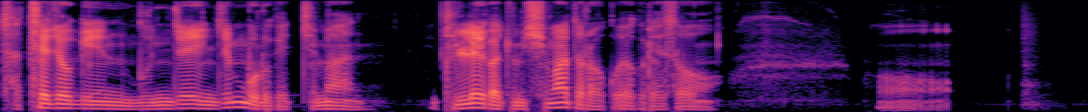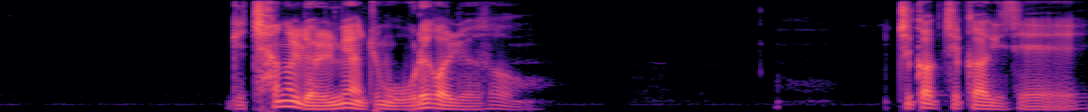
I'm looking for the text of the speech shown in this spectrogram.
자체적인 문제인지는 모르겠지만 딜레이가 좀 심하더라고요. 그래서 어, 창을 열면 좀 오래 걸려서 즉각 즉각 이제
